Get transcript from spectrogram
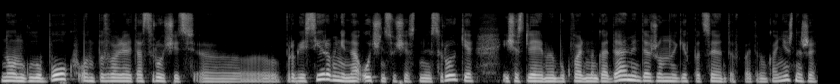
но он глубок, он позволяет отсрочить э, прогрессирование на очень существенные сроки, исчисляемые буквально годами даже у многих пациентов. Поэтому, конечно же,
